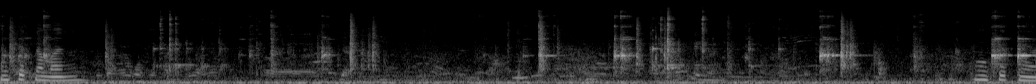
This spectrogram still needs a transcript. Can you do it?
Ang cute naman. Ang cute niya,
